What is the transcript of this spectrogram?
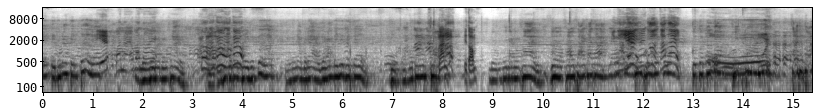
ยังติดทางด้านเซนเตอร์ครับดีบอลหน่อยเอาบอลหน่อยน้องไข่เข้าเข้าเข้าเพเกอร์ครับไปทางด้านไม่ได้ย้อนไปที่เซนเตอร์ บิดออกมาทางขวารันพี่ต๋อมลงพยาบาลน้องไข่โยกเข่าซ้ายเข้าถนัดแล้วยิงยิงตั้งเลยตุ๊บตุ๊บตุ๊บตุ๊บทิ้งสายสุดท้าย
